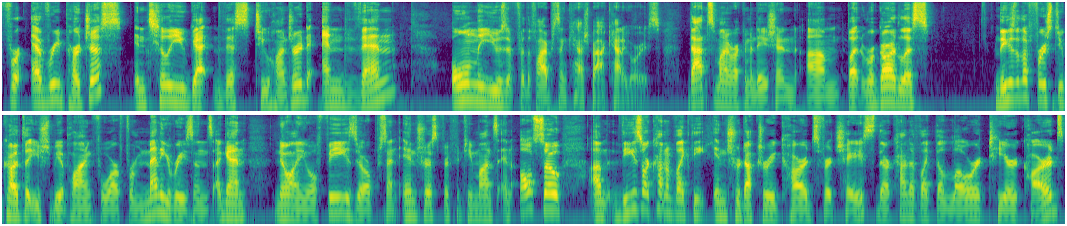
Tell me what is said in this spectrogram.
for every purchase until you get this 200 and then only use it for the 5% cashback categories. That's my recommendation um but regardless these are the first two cards that you should be applying for for many reasons. Again no annual fee 0% interest for 15 months and also um, these are kind of like the introductory cards for chase. They're kind of like the lower tier cards.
